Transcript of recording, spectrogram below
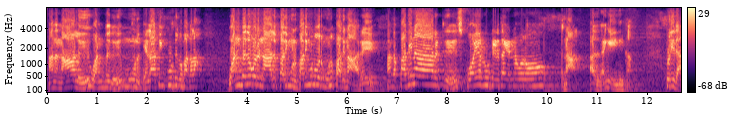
அந்த நாலு ஒன்பது மூணு எல்லாத்தையும் கூட்டுங்க பார்க்கலாம். ஒன்பது ஒரு நாலு பதிமூணு. பதிமூணு ஒரு மூணு பதினாறு. அந்த பதினாறுக்கு ஸ்கொயர் ரூட் எடுத்தா என்ன வரும்? நாலு. அதுதான் இங்க எழுதியிருக்காங்க. புரியுதா?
